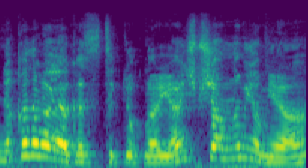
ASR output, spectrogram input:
ne kadar alakasız TikTok'lar ya hiçbir şey anlamıyorum ya.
